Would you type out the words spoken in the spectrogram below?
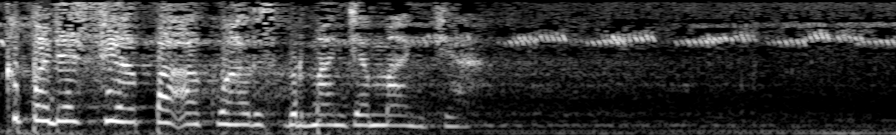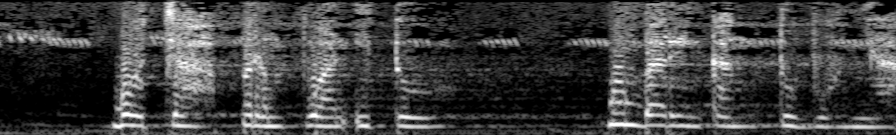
Kepada siapa aku harus bermanja-manja? Bocah perempuan itu membaringkan tubuhnya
